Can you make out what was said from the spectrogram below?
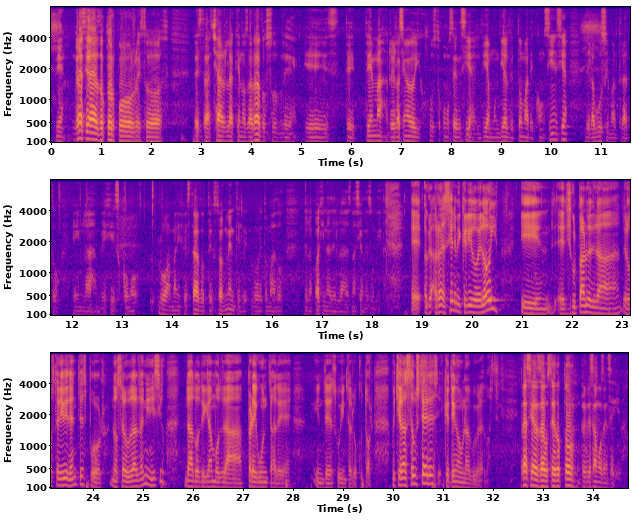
Bien, gracias doctor por estos esta charla que nos ha dado sobre este tema relacionado y justo como usted decía, el Día Mundial de Toma de Conciencia del Abuso y Maltrato en la Vejez, como lo ha manifestado textualmente, lo he tomado de la página de las Naciones Unidas. Eh, agradecerle, mi querido Eloy, y eh, disculparme de, los televidentes por no saludar al inicio, dado, digamos, la pregunta de de su interlocutor. Muchas gracias a ustedes y que tengan una buena noche. Gracias a usted, doctor. Regresamos enseguida.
